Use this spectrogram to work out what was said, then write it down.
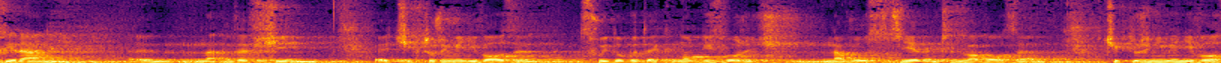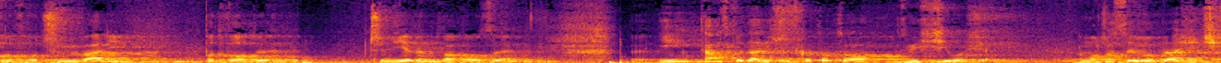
zbierani we wsi. Ci, którzy mieli wozy, swój dobytek mogli złożyć na wóz, czy jeden, czy dwa wozy. Ci, którzy nie mieli wozów, otrzymywali podwody, czyli jeden, dwa wozy. I tam składali wszystko to, co zmieściło się. Można sobie wyobrazić,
